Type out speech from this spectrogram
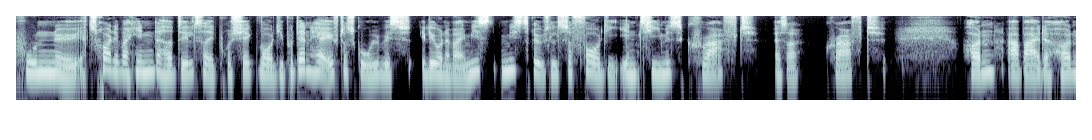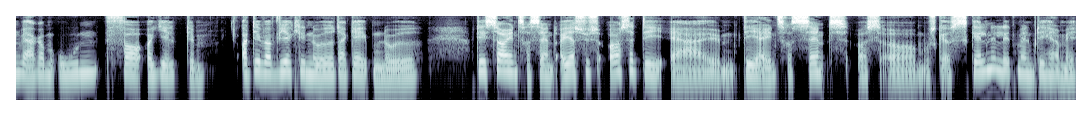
Hun, øh, jeg tror, det var hende, der havde deltaget i et projekt, hvor de på den her efterskole, hvis eleverne var i mistrivsel, så får de en times craft, altså craft, håndarbejde, håndværk om ugen, for at hjælpe dem. Og det var virkelig noget, der gav dem noget. Det er så interessant, og jeg synes også, at det er, øh, det er interessant også, og måske også skælne lidt mellem det her med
